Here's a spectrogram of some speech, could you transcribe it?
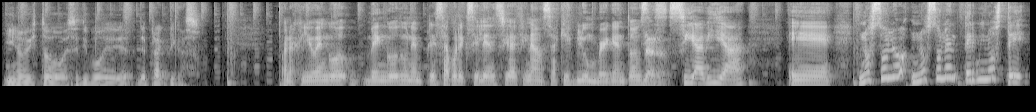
y no he visto ese tipo de, prácticas. Bueno, es que yo vengo, vengo de una empresa por excelencia de finanzas que es Bloomberg, entonces sí había, eh, no, solo, no solo en términos de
